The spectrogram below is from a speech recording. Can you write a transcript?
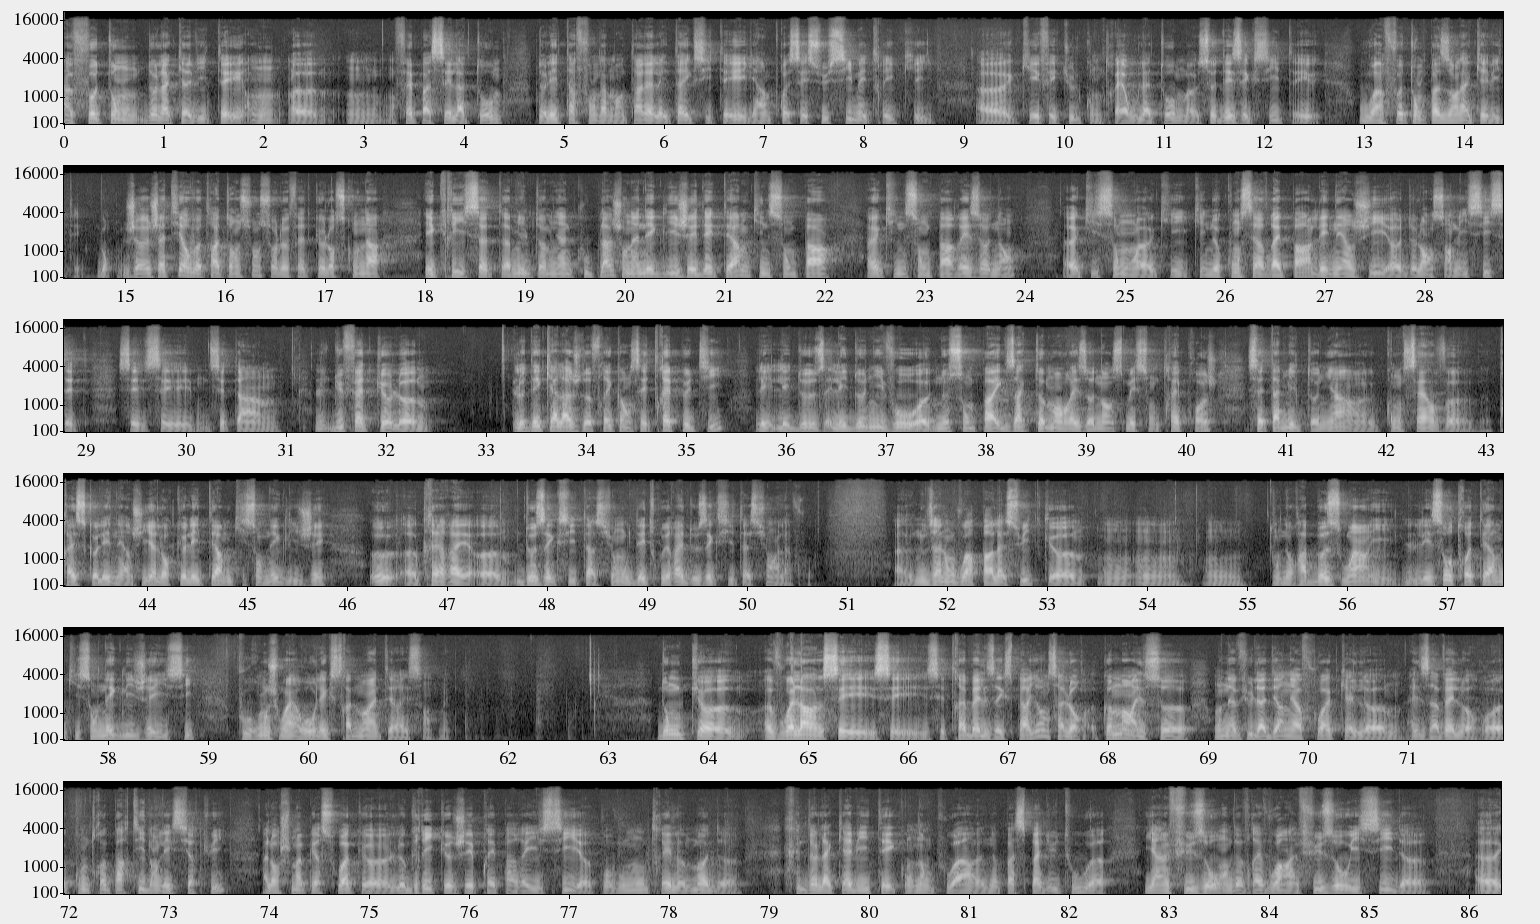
photon de la cavité. Euh, on, fait passer l'atome de l'état fondamental à l'état excité. il y a un processus symétrique qui, euh, qui effectue le contraire, où l'atome se désexcite et où un photon passe dans la cavité. Bon, j'attire votre attention sur le fait que lorsqu'on a écrit cet Hamiltonien de couplage, on a négligé des termes qui ne sont pas, euh, qui ne sont pas résonnants, euh, qui, sont, qui, qui, ne conserveraient pas l'énergie de l'ensemble. Ici, c'est un, du fait que le, décalage de fréquence est très petit, les, deux, les deux, niveaux ne sont pas exactement en résonance mais sont très proches, cet Hamiltonien conserve presque l'énergie alors que les termes qui sont négligés eux, euh, créeraient euh, deux excitations ou détruiraient deux excitations à la fois. Euh, nous allons voir par la suite qu'on on, aura besoin, les autres termes qui sont négligés ici pourront jouer un rôle extrêmement intéressant. Donc voilà ces, très belles expériences. Alors comment elles se... On a vu la dernière fois qu'elles avaient leur contrepartie dans les circuits. Alors je m'aperçois que le gris que j'ai préparé ici euh, pour vous montrer le mode euh, de la cavité qu'on emploie euh, ne passe pas du tout. Il y a un fuseau, on devrait voir un fuseau ici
